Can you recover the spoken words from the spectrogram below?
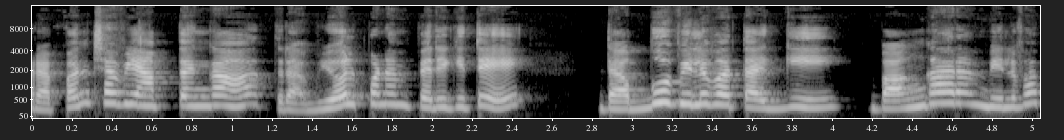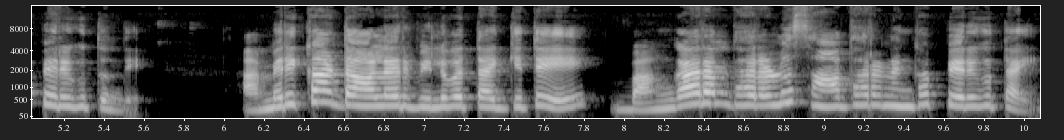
ప్రపంచవ్యాప్తంగా ద్రవ్యోల్బణం పెరిగితే డబ్బు విలువ తగ్గి బంగారం విలువ పెరుగుతుంది. అమెరికా డాలర్ విలువ తగ్గితే బంగారం ధరలు సాధారణంగా పెరుగుతాయి.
